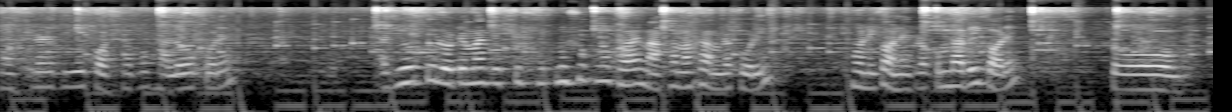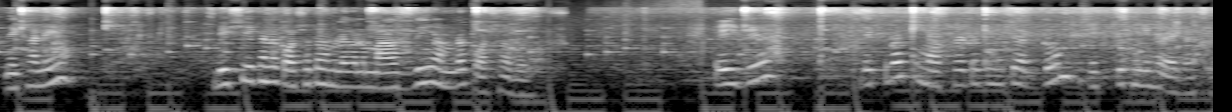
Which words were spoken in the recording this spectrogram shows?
মশলাটা দিয়ে কষাবো ভালো করে। আর যেহেতু লোটে মাছ একটু শুকনো শুকনো হয়, মাখা মাখা আমরা করি, অনেকে অনেক রকমভাবেই করে। তো এখানে বেশি এখানে কষাতে আমরা কেন মাছ দিয়েই আমরা কষাবো। এই যে, দেখতে পাচ্ছ, মশলাটা কিন্তু একদম একটুখানি হয়ে গেছে।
